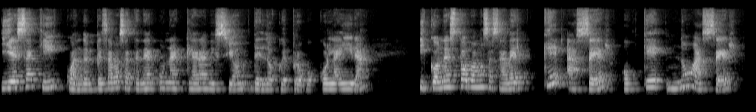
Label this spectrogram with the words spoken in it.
y es aquí cuando empezamos a tener una clara visión de lo que provocó la ira y con esto vamos a saber qué hacer o qué no hacer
